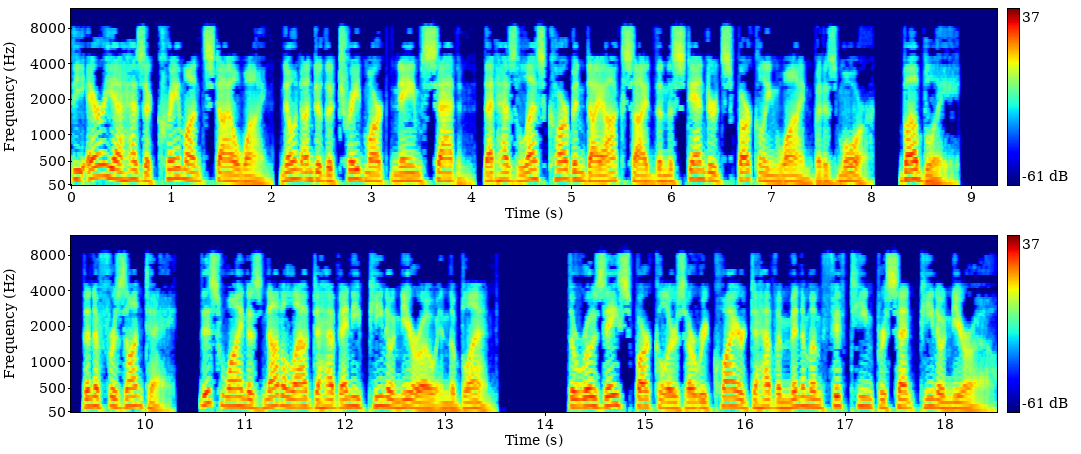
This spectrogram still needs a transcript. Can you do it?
The area has a Crémant-style wine, known under the trademark name Satin, that has less carbon dioxide than the standard sparkling wine but is more «bubbly» than a frizzante. This wine is not allowed to have any Pinot Nero in the blend. The rosé sparklers are required to have a minimum 15% Pinot Nero.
